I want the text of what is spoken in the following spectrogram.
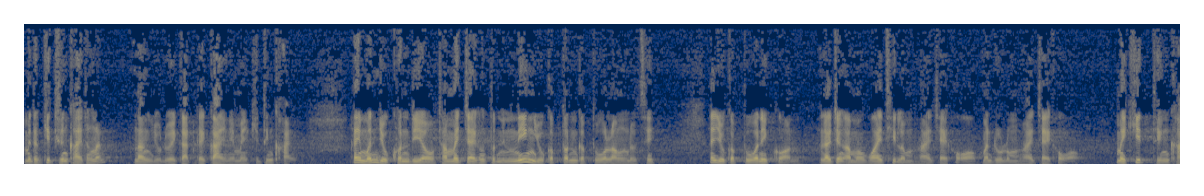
ไม่ต้องคิดถึงใครทั้งนั้น นั่งอยู่ด้วยกันใกล้ๆเนี่ยไม่คิดถึงใครให้เหมือนอยู่คนเดียวทำให้ใจของตนนิ่งอยู่กับตนกับตัวลองดูสิให้อยู่กับตัวนี่ก่อน แล้วจึงเอามาไว้ที่ลมหายใจเขาออก มันดูลมหายใจเขาออก ไม่คิดถึงใคร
